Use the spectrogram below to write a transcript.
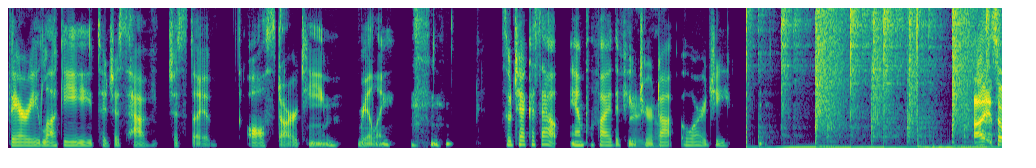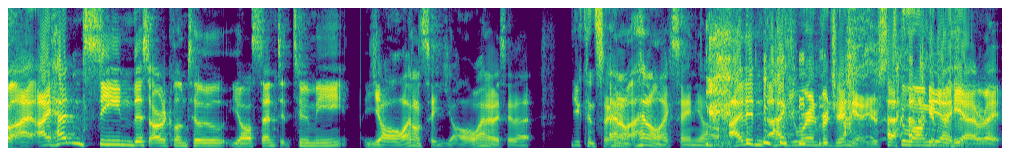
very lucky to just have just a all star team, really. so check us out, amplifythefuture.org. I, so I, I hadn't seen this article until y'all sent it to me. Y'all, I don't say y'all. Why did I say that? You can say. I don't. It. I don't like saying y'all. I didn't. I, you were in Virginia. You're too long in yeah, Virginia. Yeah, right.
